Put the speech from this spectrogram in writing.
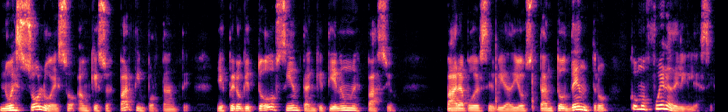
No es solo eso, aunque eso es parte importante, y espero que todos sientan que tienen un espacio para poder servir a Dios tanto dentro como fuera de la iglesia.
